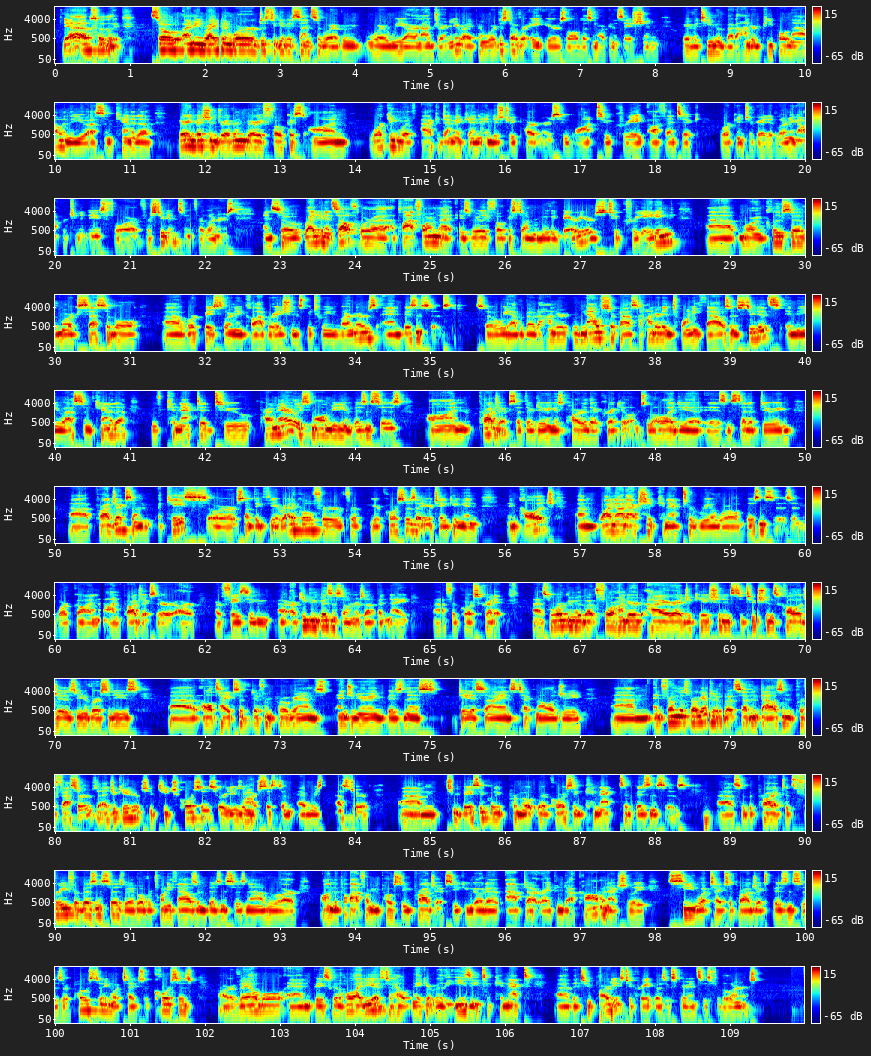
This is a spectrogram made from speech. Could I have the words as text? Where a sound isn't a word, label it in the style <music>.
Yeah, absolutely. So, I mean, Riipen, we're just to give you a sense of where where we are in our journey. Riipen, we're just over eight years old as an organization. We have a team of about 100 people now in the U.S. and Canada. Very mission driven, very focused on working with academic and industry partners who want to create authentic work integrated learning opportunities for for students and for learners. And so, Riipen itself, we're a, a platform that is really focused on removing barriers to creating uh, more inclusive, more accessible uh, work-based learning collaborations between learners and businesses. So we have about 100, we've now surpassed 120,000 students in the US and Canada who've connected to primarily small and medium businesses on projects that they're doing as part of their curriculum. So the whole idea is instead of doing uh, projects on a case or something theoretical for, for your courses that you're taking in, in college, um, why not actually connect to real world businesses and work on on projects that are are, are facing are keeping business owners up at night for course credit. Uh, so we're working with about 400 higher education institutions, colleges, universities, uh, all types of different programs, engineering, business, data science, technology. Um, and from those programs, we have about 7,000 professors, educators who teach courses who are using Wow. our system every semester um, to basically promote their course and connect to businesses. Uh, so the product it's free for businesses. We have over 20,000 businesses now who are on the platform and posting projects. So you can go to app.riipen.com and actually see what types of projects businesses are posting, what types of courses are available, and basically the whole idea is to help make it really easy to connect uh, the two parties to create those experiences for the learners.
